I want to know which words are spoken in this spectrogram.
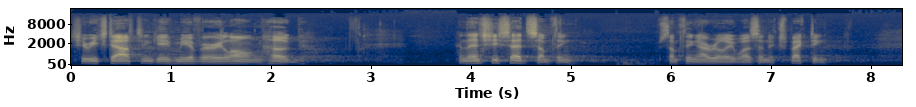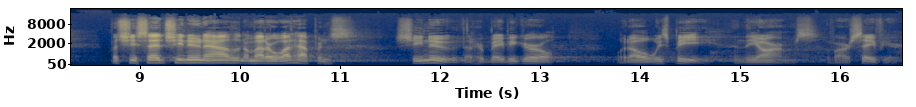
She reached out and gave me a very long hug. And then she said something, something I really wasn't expecting. But she said she knew now that no matter what happens, she knew that her baby girl would always be in the arms of our Savior.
